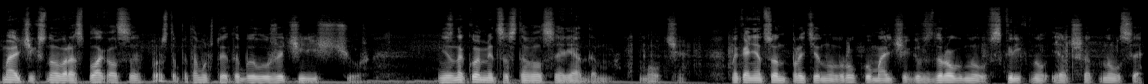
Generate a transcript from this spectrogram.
Мальчик снова расплакался, просто потому, что это было уже чересчур. Незнакомец оставался рядом, молча. Наконец он протянул руку, мальчик вздрогнул, вскрикнул и отшатнулся.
